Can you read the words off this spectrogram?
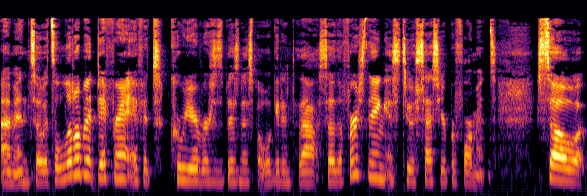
Um, and so it's a little bit different if it's career versus business, but we'll get into that. So the first thing is to assess your performance. So,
